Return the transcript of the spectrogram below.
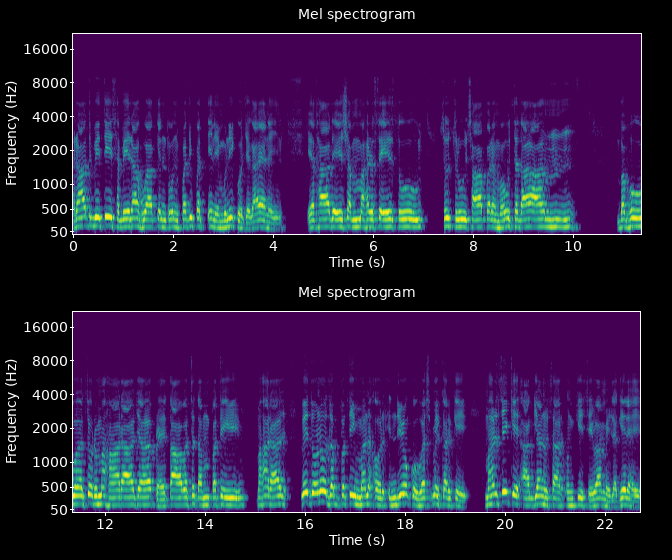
रात बीती सवेरा हुआ, किंतु उन पति पत्नी ने मुनि को जगाया नहीं। यथा देशम महर्षेस्तु शुश्रूषा परमौतदा बभूव तुर्महाराज प्रहतावत दंपति। महाराज, वे दोनों दंपति मन और इंद्रियों को वश में करके महर्षि के आज्ञानुसार उनकी सेवा में लगे रहे।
